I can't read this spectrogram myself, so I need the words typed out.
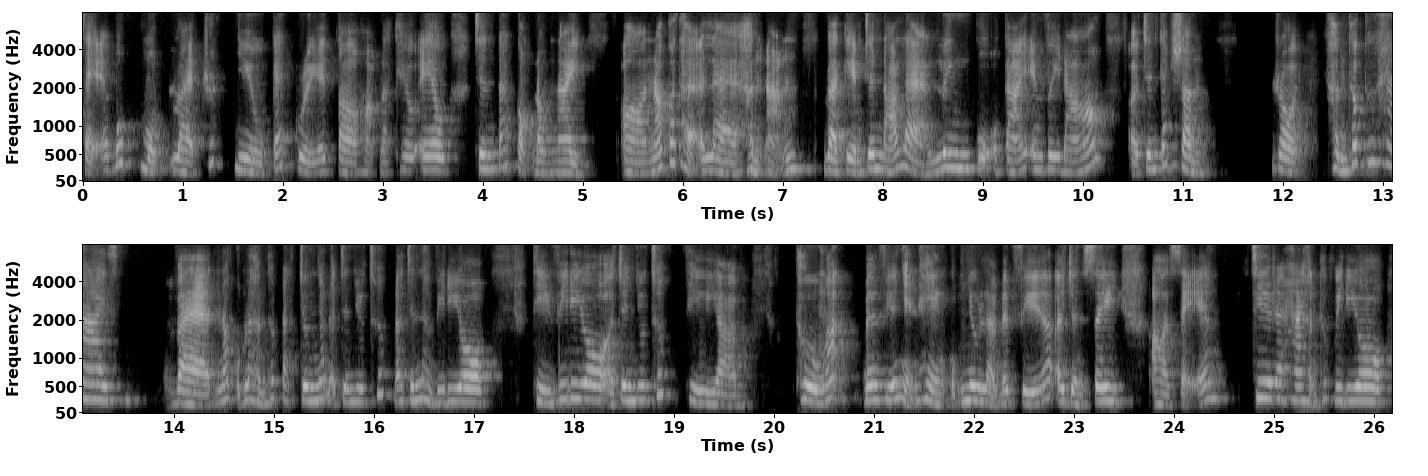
sẽ book một loạt rất nhiều các creator hoặc là KOL trên tab cộng đồng này. Uh, nó có thể là hình ảnh và kèm trên đó là link của cái MV đó ở trên caption. Rồi hình thức thứ hai và nó cũng là hình thức đặc trưng nhất ở trên YouTube đó chính là video. Thì video ở trên YouTube thì uh, thường á bên phía nhãn hàng cũng như là bên phía agency uh, sẽ chia ra hai hình thức video.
